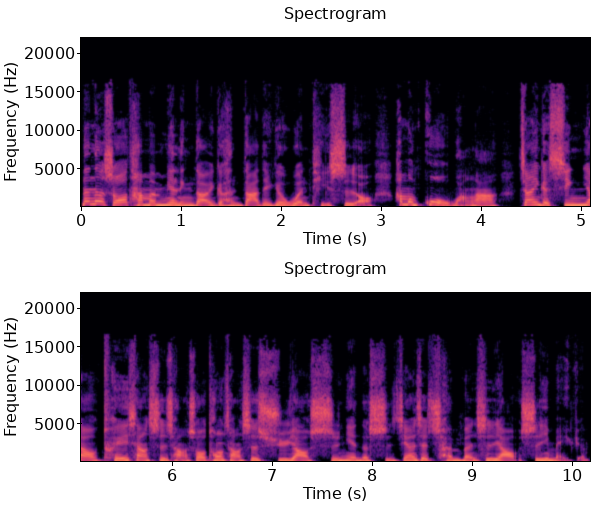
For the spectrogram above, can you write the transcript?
那那时候他们面临到一个很大的一个问题是哦，他们过往啊将一个新药推向市场的时候，通常是需要十年的时间，而且成本是要十亿美元。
